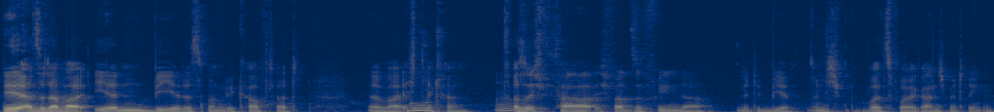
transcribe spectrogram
Nee, also da war eher ein Bier, das man gekauft hat. Äh, war echt Gut. lecker. Ja. Also ich war, ich war zufrieden da mit dem Bier. Und ich wollte es vorher gar nicht mehr trinken.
